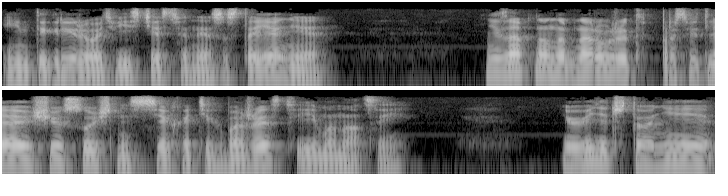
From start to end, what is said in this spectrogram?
и интегрировать в естественное состояние, внезапно он обнаружит просветляющую сущность всех этих божеств и эманаций и увидит, что они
